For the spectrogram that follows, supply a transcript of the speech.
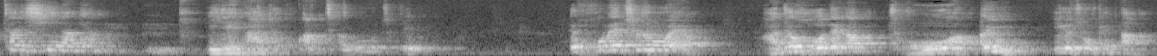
찬 신앙이야. 이게 나도 꽉 차고 저리고. 근데 호배추는 뭐예요? 아주 호대가 좋아. 아유 이거 좋겠다.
